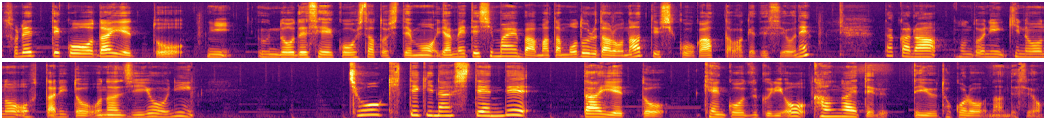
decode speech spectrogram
それってこうダイエットに運動で成功したとしてもやめてしまえばまた戻るだろうなっていう思考があったわけですよね。だから本当に昨日のお二人と同じように長期的な視点でダイエット健康づくりを考えてるっていうところなんですよ。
